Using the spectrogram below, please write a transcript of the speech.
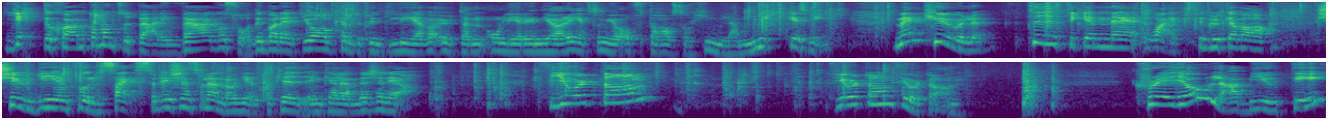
jätteskönt om man typ är iväg och så. Det är bara det att jag kan typ inte leva utan en oljerengöring eftersom jag ofta har så himla mycket smink. Men kul! 10 stycken eh, wipes, det brukar vara 20 i en full size så det känns väl ändå helt okej i en kalender känner jag. 14 14, 14 Crayola Beauty.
